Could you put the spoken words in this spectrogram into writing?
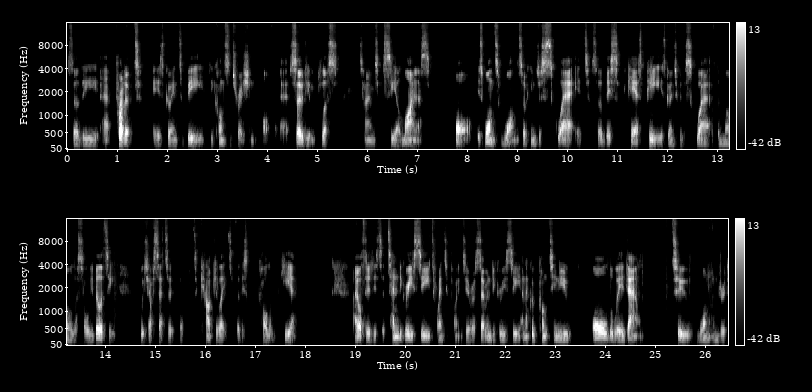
so the uh, product is going to be the concentration of uh, sodium plus times Cl minus, or it's 1 to 1, so we can just square it. So this KSP is going to be the square of the molar solubility, which I've set it up to calculate for this column here. I also did it at 10 degrees C, 20.07 degrees C, and I could continue all the way down to 100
